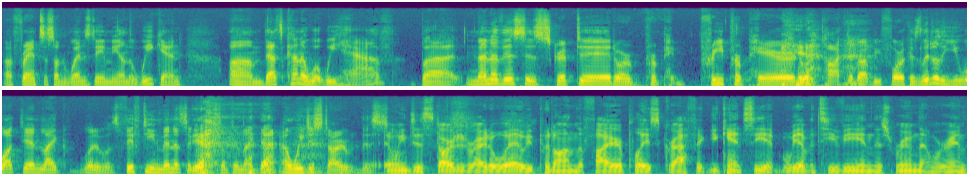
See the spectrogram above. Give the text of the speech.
uh, Francis on Wednesday and me on the weekend. Um, that's kind of what we have. But none of this is scripted or pre- pre-prepared or talked about before. Because literally, you walked in like what it was, 15 minutes ago, Yeah. or something like that, and we just started with this. and we just started right away. We put on the fireplace graphic. You can't see it, but we have a TV in this room that we're in.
